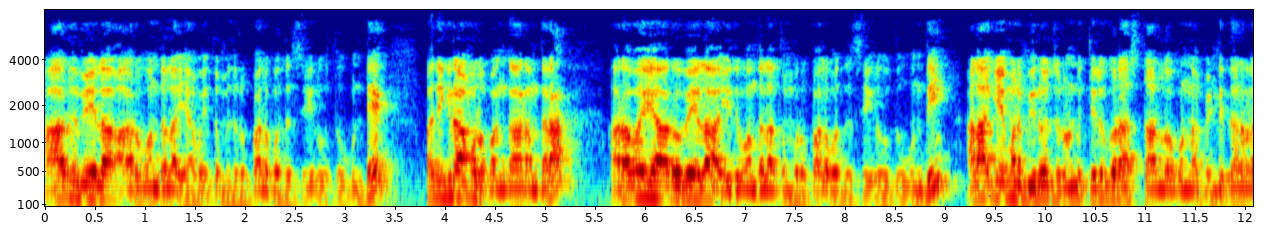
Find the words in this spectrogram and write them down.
ఆరు వేల ఆరు వందల యాభై తొమ్మిది రూపాయల వద్ద సేలుతూ ఉంటే పది గ్రాముల బంగారం ధర అరవై ఆరు వేల ఐదు వందల తొంభై రూపాయల వద్ద సేలుతూ ఉంది. అలాగే మనం ఈరోజు రెండు తెలుగు రాష్ట్రాల్లో ఉన్న వెండి ధరల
